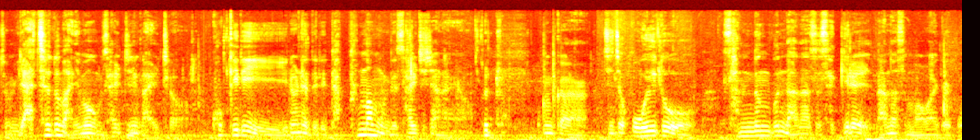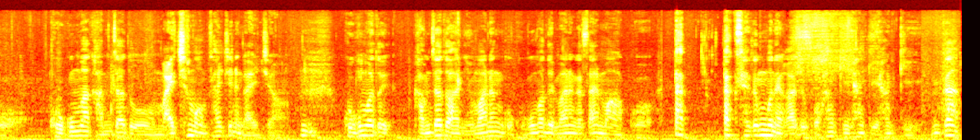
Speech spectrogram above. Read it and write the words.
좀 야채도 많이 먹으면 살찌는 거 알죠? 코끼리 이런 애들이 다 풀만 먹는데 살찌잖아요. 그렇죠. 그러니까 진짜 오이도 3등분 나눠서 새끼를 나눠서 먹어야 되고 고구마 감자도 많이 처먹으면 살찌는 거 알죠? 음. 고구마도 감자도 한 요만한 거 고구마도 요만한 거 삶아갖고 딱 딱 세 등분 해가지고 한 끼 한 끼 한 끼. 그러니까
